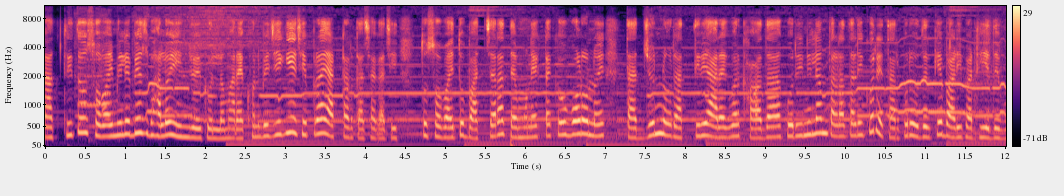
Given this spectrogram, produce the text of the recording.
রাত্রি তো সবাই মিলে বেশ ভালোই এনজয় করলাম। আর এখন বেজে গিয়েছে প্রায় আটটার কাছাকাছি। তো সবাই তো বাচ্চারা, তেমন একটা কেউ বড় নয়। তার জন্য রাত্রিরে আরেকবার খাওয়া দাওয়া করে নিলাম তাড়াতাড়ি করে। তারপরে ওদেরকে বাড়ি পাঠিয়ে দেব।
